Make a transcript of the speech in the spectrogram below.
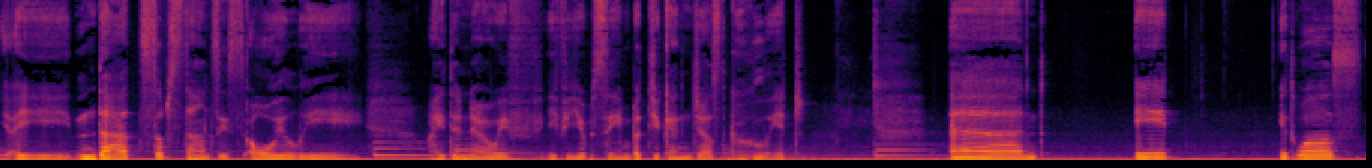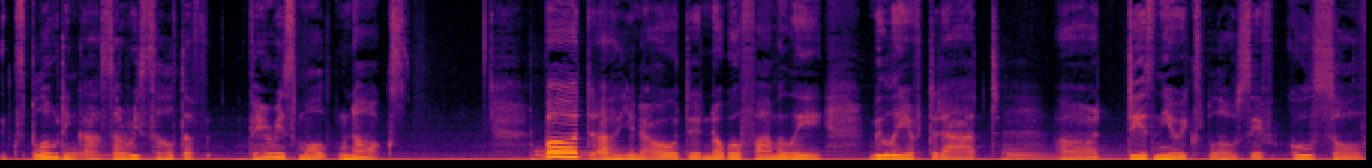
that substance is oily I don't know if if you've seen, but you can just Google it. And it it was exploding as a result of very small knocks. But, uh, you know, the Nobel family believed that uh, this new explosive could solve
